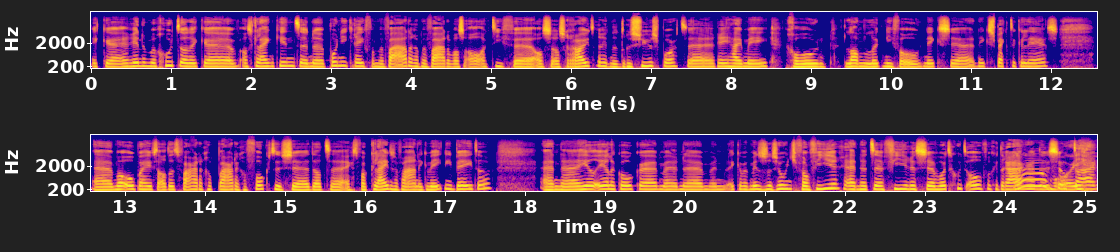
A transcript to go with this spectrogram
Ik uh, herinner me goed dat ik uh, als klein kind een uh, pony kreeg van mijn vader. En mijn vader was al actief als, als ruiter in de dressuursport. reed hij mee. Gewoon landelijk niveau. Niks, niks spectaculairs. mijn opa heeft altijd vaardige paarden gefokt. Dus dat echt van kleins af aan. Ik weet niet beter. En uh, heel eerlijk ook, uh, mijn, uh, mijn, ik heb inmiddels een zoontje van vier. En het virus wordt goed overgedragen. Oh, dus mooi. ook daar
